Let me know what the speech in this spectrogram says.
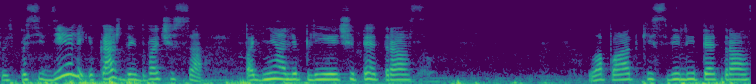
То есть посидели и каждые два часа подняли плечи пять раз, лопатки свели пять раз.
